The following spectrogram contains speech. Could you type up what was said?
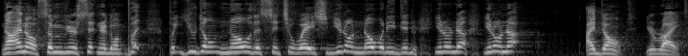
Now I know some of you are sitting there going, but but you don't know the situation. You don't know what he did. You don't know. You don't know. I don't. You're right.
